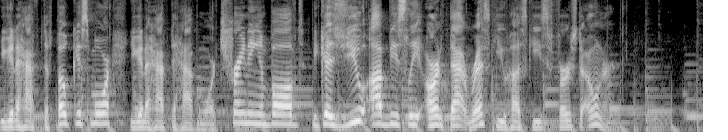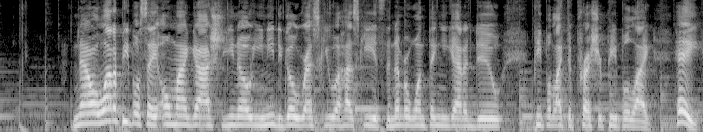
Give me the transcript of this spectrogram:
you're gonna have to focus more. You're gonna have to have more training involved because you obviously aren't that rescue husky's first owner. Now, a lot of people say, oh my gosh, you know, you need to go rescue a husky. It's the number one thing you got to do. People like to pressure people like, hey,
